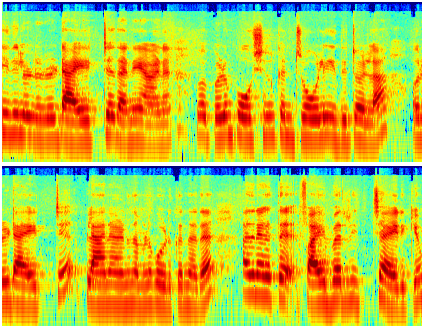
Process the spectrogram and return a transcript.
രീതിയിലുള്ളൊരു ഡയറ്റ് തന്നെയാണ്. അപ്പോൾ എപ്പോഴും പോഷൻ കൺട്രോൾ ചെയ്തിട്ടുള്ള ഒരു ഡയറ്റ് പ്ലാനാണ് നമ്മൾ കൊടുക്കുന്നത്. അതിനകത്ത് ഫൈബർ റിച്ച് ആയിരിക്കും.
